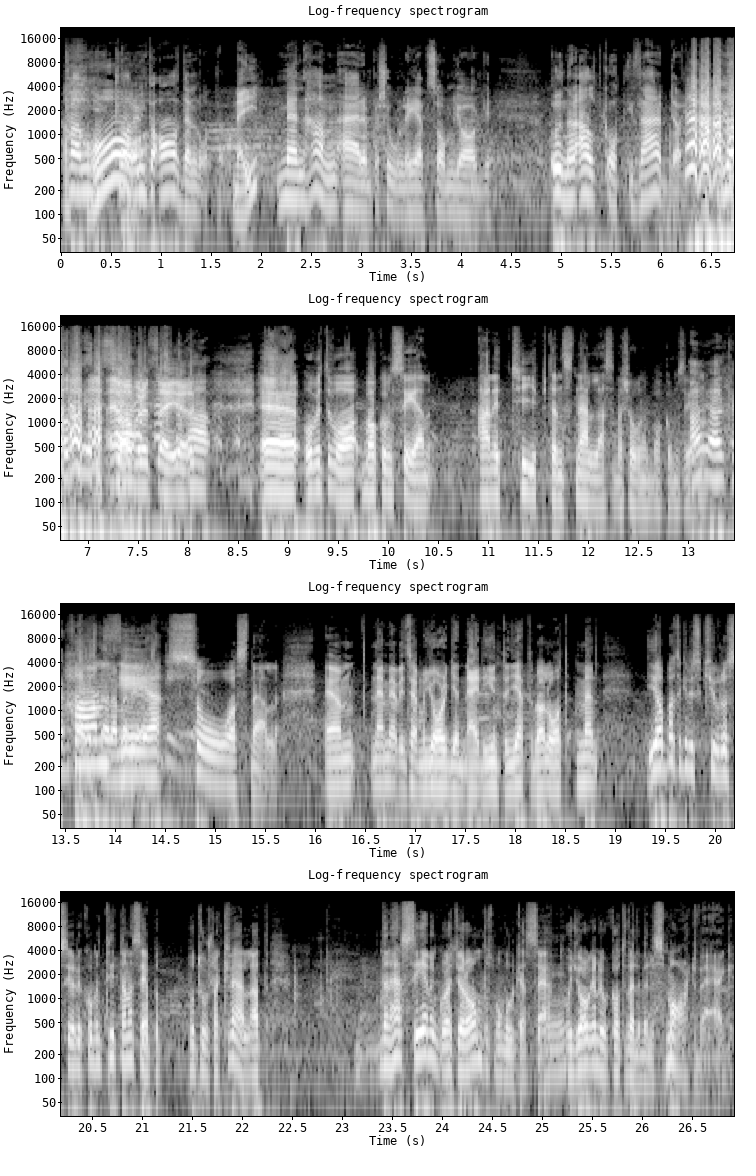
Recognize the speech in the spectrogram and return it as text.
kan, klarar ju inte av den låten. Nej. Men han är en personlighet som jag unnar allt gott i världen. Ja, vad du säger. Ja. Eh, och vet du vad, bakom scen, han är typ den snällaste personen bakom scen. Ja, han är så snäll. Ehm, nej, men jag vill säga om Georgien, nej det är ju inte en jättebra låt, men jag bara tycker det är så kul att se, och det kommer tittarna se på, på torsdag kväll, att den här scenen går att göra om på så många olika sätt Mm. och Jörgen har gått en väldigt, väldigt smart väg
